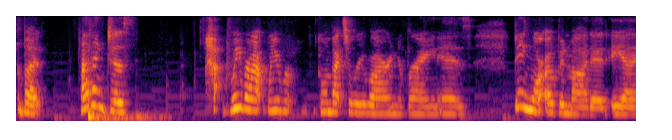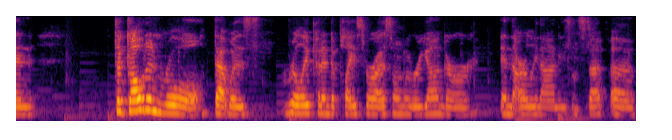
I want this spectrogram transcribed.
But I think just were we were going back to rewiring your brain is being more open minded and the golden rule that was really put into place for us when we were younger in the early 90s and stuff of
